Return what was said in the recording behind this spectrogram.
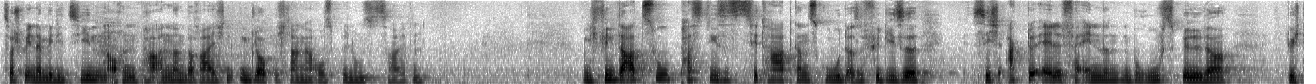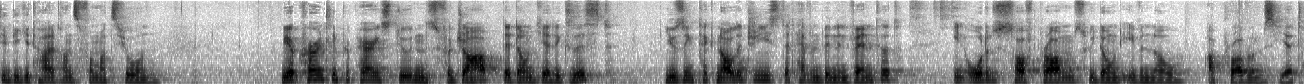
zum Beispiel in der Medizin und auch in ein paar anderen Bereichen unglaublich lange Ausbildungszeiten. Und ich finde, dazu passt dieses Zitat ganz gut, also für diese sich aktuell verändernden Berufsbilder durch die digitale Transformation. We are currently preparing students for jobs that don't yet exist, using technologies that haven't been invented in order to solve problems we don't even know are problems yet.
